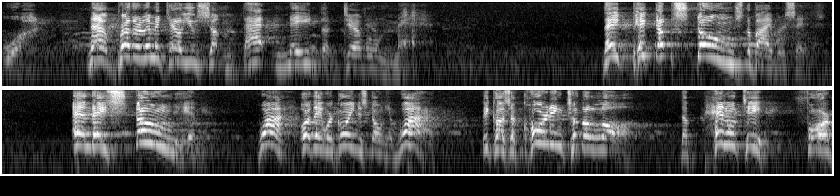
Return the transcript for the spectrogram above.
one. Now, brother, let me tell you something. That made the devil mad. They picked up stones, the Bible says, and they stoned him. Why? Or they were going to stone him. Why? Because according to the law, the penalty for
